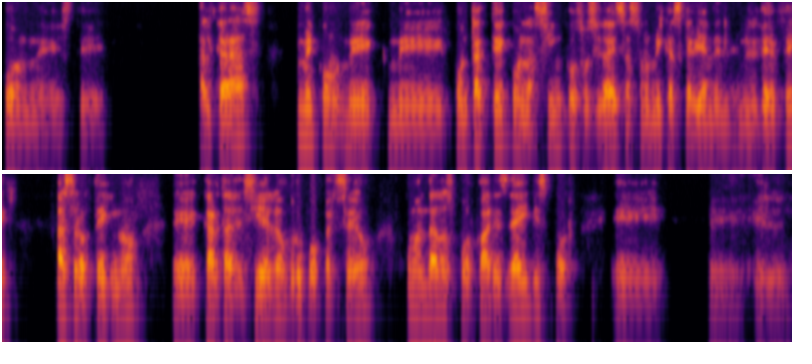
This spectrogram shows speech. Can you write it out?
con este, Alcaraz, me, contacté con las cinco sociedades astronómicas que había en el, DF, Astrotecno, eh, Carta del Cielo, Grupo Perseo, comandados por Juárez Davis, por eh, eh, el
